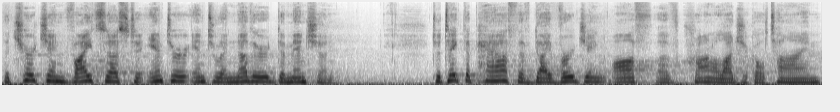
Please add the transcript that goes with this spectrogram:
the church invites us to enter into another dimension, to take the path of diverging off of chronological time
